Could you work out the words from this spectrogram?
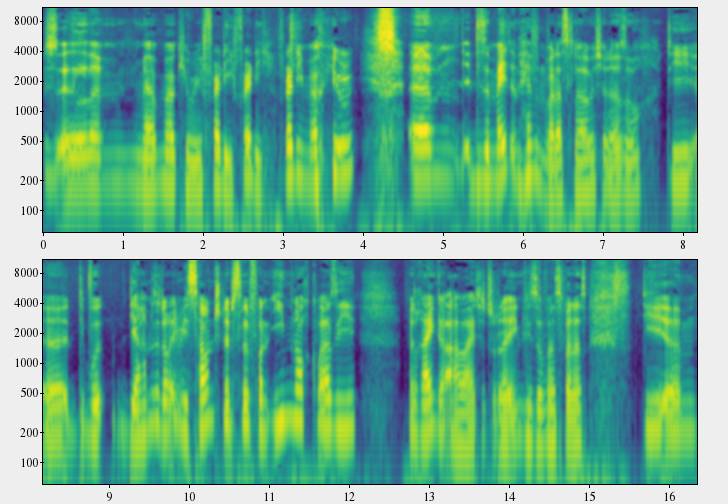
äh, Mer- Mercury, Freddie, Freddie, Freddie Mercury. Ähm, diese Made in Heaven war das, glaube ich, oder so. Die, äh, die, wo, die haben sie doch irgendwie Soundschnipsel von ihm noch quasi mit reingearbeitet oder irgendwie sowas war das. Die, ähm,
